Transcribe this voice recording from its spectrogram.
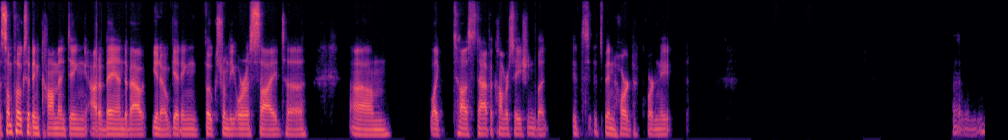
Some folks have been commenting out of band about you know getting folks from the ORAS side to um, like to us to have a conversation, but it's it's been hard to coordinate. Um,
